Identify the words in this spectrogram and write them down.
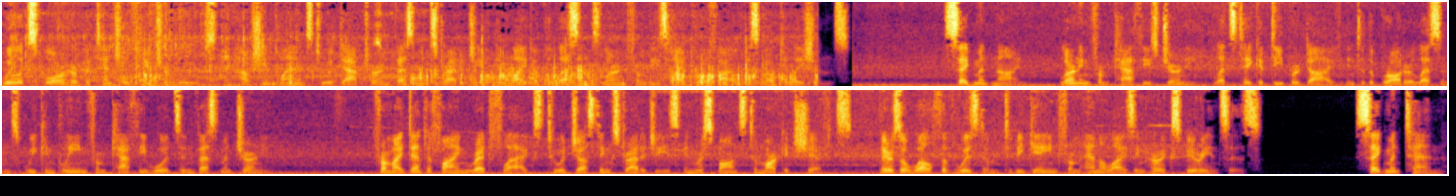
We'll explore her potential future moves and how she plans to adapt her investment strategy in light of the lessons learned from these high-profile miscalculations. Segment 9 Learning from Cathie's journey Let's take a deeper dive into the broader lessons we can glean from Cathie Wood's investment journey. From identifying red flags to adjusting strategies in response to market shifts, there's a wealth of wisdom to be gained from analyzing her experiences. Segment 10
